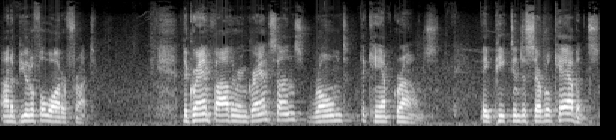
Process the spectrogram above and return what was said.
on a beautiful waterfront. The grandfather and grandsons roamed the camp grounds. They peeked into several cabins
